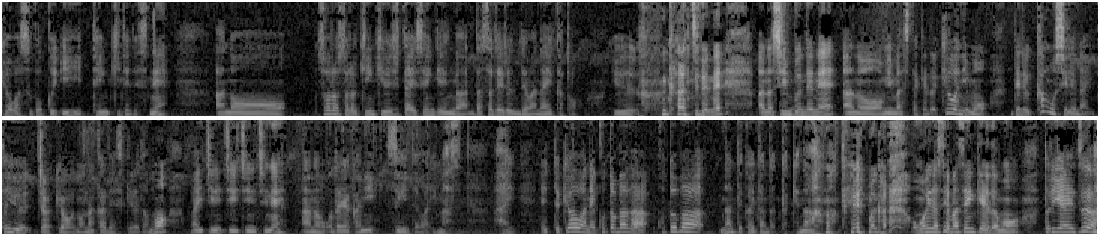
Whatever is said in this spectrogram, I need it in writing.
今日はすごくいい天気でですね。あのー、そろそろ緊急事態宣言が出されるんではないかという感じでね、あの、新聞でね、あの、見ましたけど、今日にも出るかもしれないという状況の中ですけれども、まあ、一日一日ね、あの、穏やかに過ぎてはいます。はい。えっと、今日はね言葉が言葉なんて書いたんだったっけなあのテーマが思い出せませんけれどもとりあえずあの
